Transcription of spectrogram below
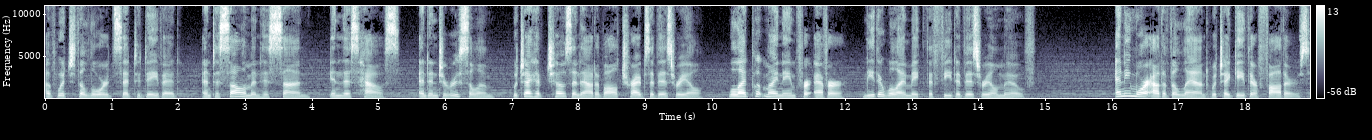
of which the Lord said to David, and to Solomon his son, In this house, and in Jerusalem, which I have chosen out of all tribes of Israel, Will I put my name forever, neither will I make the feet of Israel move. Any more out of the land which I gave their fathers,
